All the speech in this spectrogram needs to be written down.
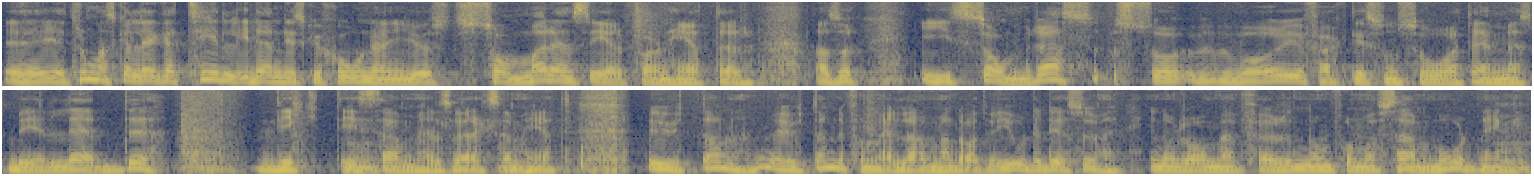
Eh, jag tror man ska lägga till i den diskussionen just sommarens erfarenheter. Alltså, I somras så var det ju faktiskt som så att MSB ledde viktig mm. samhällsverksamhet utan, utan det formella mandatet. Vi gjorde det inom ramen för någon form av samordning. Mm.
